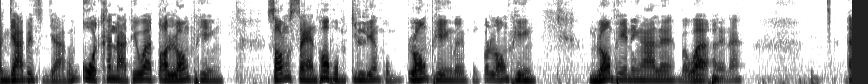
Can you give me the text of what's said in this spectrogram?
สัญญาเป็นสัญญา ผมโกรธขนาดที่ว่าตอนร้องเพลงสองแสนพ่อผมกินเลี้ยงผมร้องเพลงเลย ผมก็ร้องเพลง ผมร้องเพลงในงานเลยแบบว่าอะไรนะเอ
